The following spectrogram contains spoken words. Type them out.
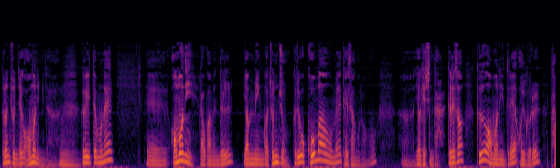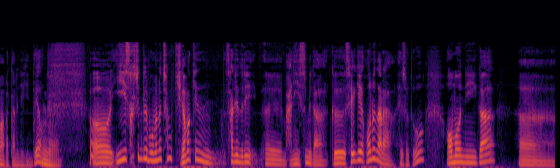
그런 존재가 어머니입니다. 음. 그렇기 때문에 예, 어머니라고 하면 늘 연민과 존중 그리고 고마움의 대상으로 어, 여겨진다. 그래서 그 어머니들의 얼굴을 담아봤다는 얘기인데요. 네. 어, 이 사진들 보면은 참 기가 막힌 사진들이 에, 많이 있습니다. 그 세계 어느 나라에서도 어머니가 어,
